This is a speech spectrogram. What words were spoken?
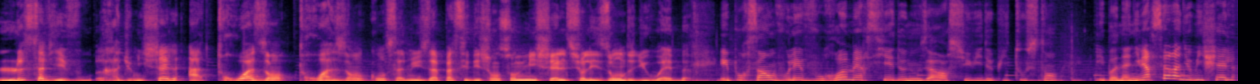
Le saviez-vous, Radio Michel a 3 ans, 3 ans qu'on s'amuse à passer des chansons de Michel sur les ondes du web. Et pour ça, on voulait vous remercier de nous avoir suivis depuis tout ce temps. Et bon anniversaire Radio Michel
